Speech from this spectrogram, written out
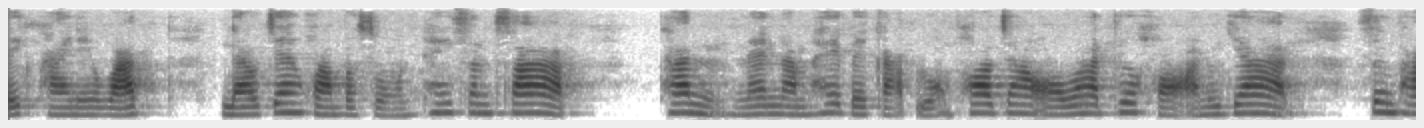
ล็กๆ ภายในวัด แล้วแจ้งความประสงค์ให้ท่านทราบ ท่านแนะนำให้ไปกราบหลวงพ่อเจ้าอาวาสเพื่อขออนุญาต ซึ่งพระ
